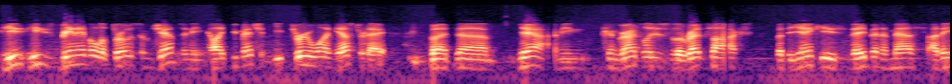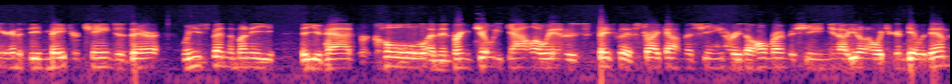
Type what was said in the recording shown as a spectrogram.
he, he's being able to throw some gems, and he, like you mentioned, he threw one yesterday. But uh, yeah, I mean, congratulations to the Red Sox, but the Yankees, they've been a mess. I think you're going to see major changes there when you spend the money that you've had for Cole, and then bring Joey Gallo in, who's basically a strikeout machine, or he's a home run machine. You know, you don't know what you're going to get with him.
